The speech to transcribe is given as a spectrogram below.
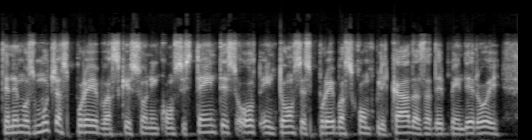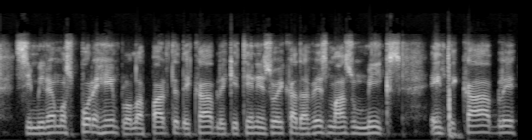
tenemos muchas pruebas que son inconsistentes o entonces pruebas complicadas a depender hoy. Si miramos, por ejemplo, la parte de cable que tienes hoy cada vez más un mix entre cable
